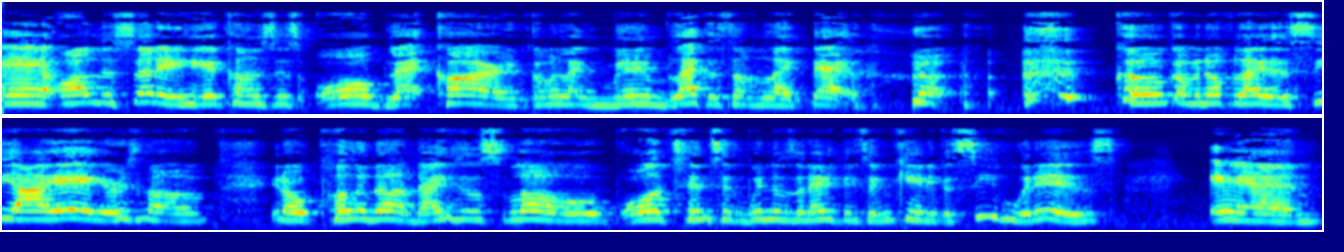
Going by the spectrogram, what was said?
And all of a sudden, here comes this all black car coming like Men in Black or something like that. come coming up like the CIA or something. You know, pulling up nice and slow, all tinted windows and everything, so you can't even see who it is. And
